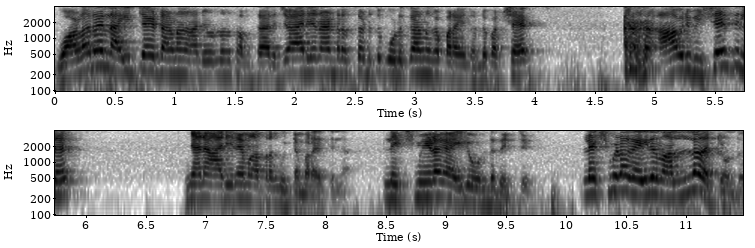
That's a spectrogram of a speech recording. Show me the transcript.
വളരെ ലൈറ്റായിട്ടാണ് ആര്യനോട് സംസാരിച്ച് ആര്യൻ ആ ഡ്രസ്സ് എടുത്ത് കൊടുക്കാന്നൊക്കെ പറയുന്നുണ്ട്. പക്ഷേ ആ ഒരു വിഷയത്തിൽ ഞാൻ ആര്യനെ മാത്രം കുറ്റം പറയത്തില്ല. ലക്ഷ്മിയുടെ കയ്യിലും ഉണ്ട് തെറ്റ്. ലക്ഷ്മിയുടെ കയ്യിൽ നല്ല തെറ്റുണ്ട്.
